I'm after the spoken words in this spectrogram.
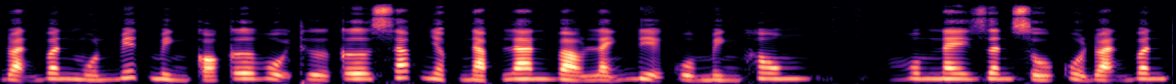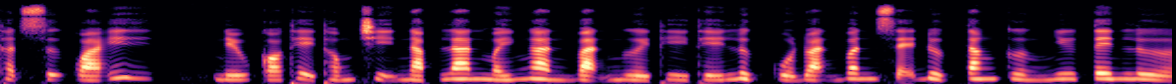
Đoạn vân muốn biết mình có cơ hội thừa cơ sáp nhập nạp lan vào lãnh địa của mình không? Hôm nay dân số của đoạn vân thật sự quá ít. Nếu có thể thống trị nạp lan mấy ngàn vạn người thì thế lực của đoạn vân sẽ được tăng cường như tên lửa.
